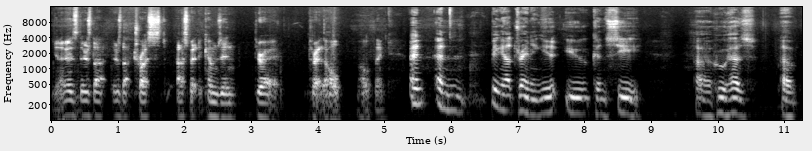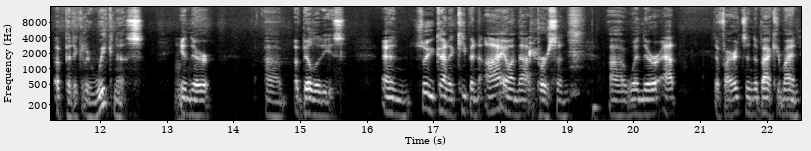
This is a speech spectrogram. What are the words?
you know, there's, there's that there's that trust aspect that comes in throughout it, throughout the whole the whole thing. And and being out training, you you can see uh, who has a, a particular weakness in their um abilities, and so you kind of keep an eye on that person uh, when they're at the fire. It's in the back of your mind.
